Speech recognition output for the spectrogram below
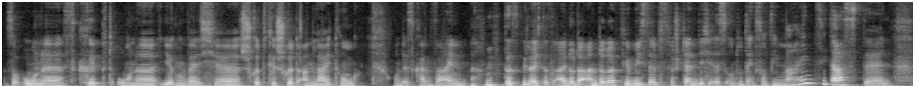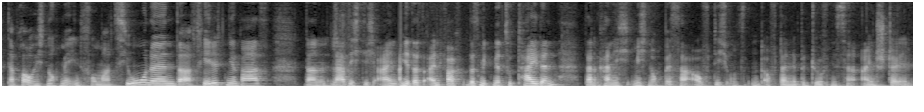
so ohne Skript, ohne irgendwelche Schritt-für-Schritt-Anleitung. Und es kann sein, dass vielleicht das ein oder andere für mich selbstverständlich ist und du denkst so, wie meint sie das denn? Da brauche ich noch mehr Informationen, da fehlt mir was. Dann lade ich dich ein, mir das einfach, das mit mir zu teilen. Dann kann ich mich noch besser auf dich und, und auf deine Bedürfnisse einstellen.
